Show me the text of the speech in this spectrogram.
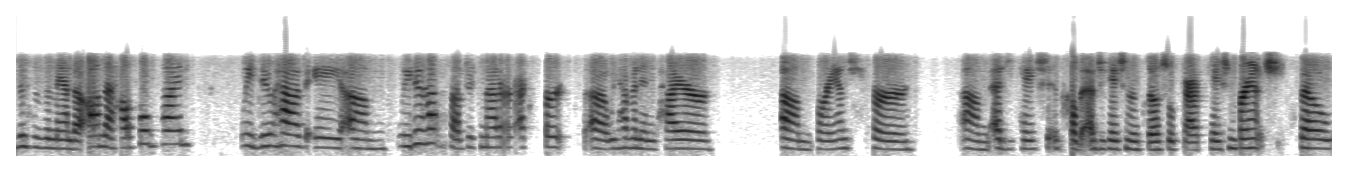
this is Amanda. On the household side, we do have a um, we do have subject matter experts. Uh, we have an entire um, branch for um, education. It's called the Education and Social Stratification Branch. So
